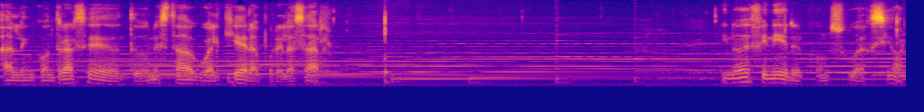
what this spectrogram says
al encontrarse dentro de un estado cualquiera por el azar. Y no definir con su acción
